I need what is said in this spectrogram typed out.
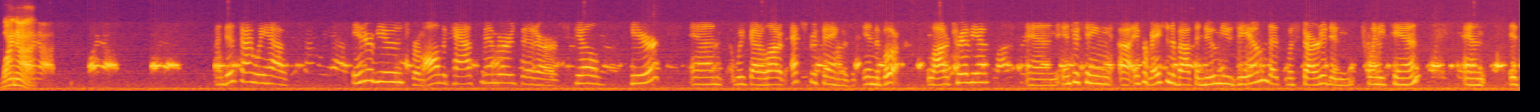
Why not? And this time we have interviews from all the cast members that are still here. And we've got a lot of extra things in the book a lot of trivia and interesting uh, information about the new museum that was started in 2010. And it's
